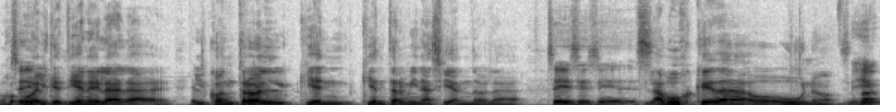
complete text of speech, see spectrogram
O, Sí. o el que tiene la, la- el control, ¿quién, quién termina siendo? ¿La, Sí, sí, sí. es- la búsqueda o uno? Sí. va-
